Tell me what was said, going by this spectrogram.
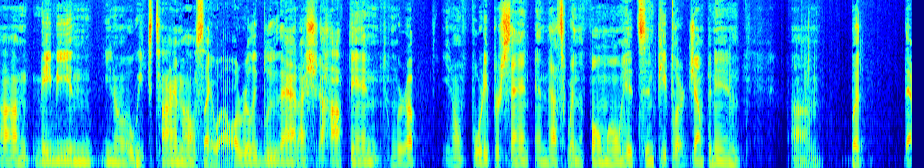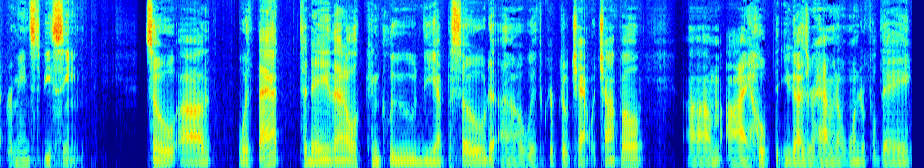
um, maybe in you know a week's time, I'll say, "Well, I really blew that. I should have hopped in. We're up, you know, forty percent, and that's when the FOMO hits and people are jumping in." Um, but that remains to be seen. So, uh, with that, today that'll conclude the episode uh, with Crypto Chat with Chapo. Um, I hope that you guys are having a wonderful day.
